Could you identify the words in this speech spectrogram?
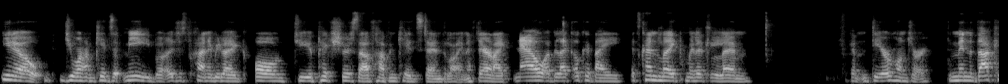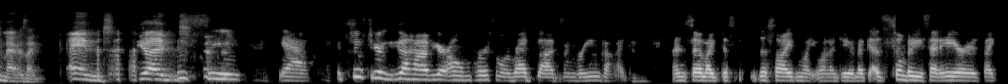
you know, do you want to have kids with me? But I just kind of be like, oh, do you picture yourself having kids down the line? If they're like, no, I'd be like, okay, bye. It's kind of like my little um forgetting deer hunter. The minute that came out, I was like, end, end. See, yeah, it's just you you have your own personal red flags and green flags, and so like just deciding what you want to do. Like as somebody said here is like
